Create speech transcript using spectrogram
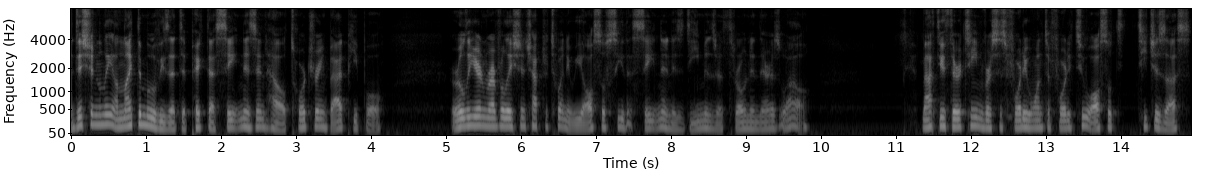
Additionally, unlike the movies that depict that Satan is in hell torturing bad people, earlier in Revelation chapter 20, we also see that Satan and his demons are thrown in there as well. Matthew 13, verses 41 to 42, also t- teaches us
